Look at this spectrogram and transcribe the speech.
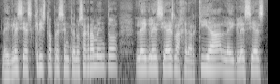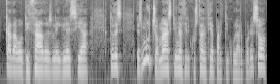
La iglesia es Cristo presente en los sacramentos, la iglesia es la jerarquía, la iglesia es cada bautizado, es la iglesia. Entonces, es mucho más que una circunstancia particular. Por eso,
